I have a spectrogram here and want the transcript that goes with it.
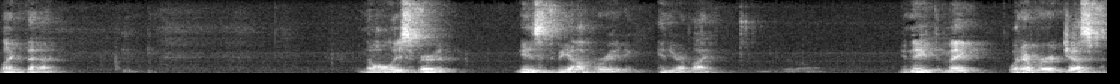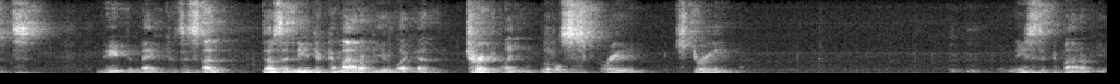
like that. And the Holy Spirit needs to be operating in your life. You need to make whatever adjustments you need to make because it's not doesn't need to come out of you like a trickling little stream stream. It needs to come out of you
